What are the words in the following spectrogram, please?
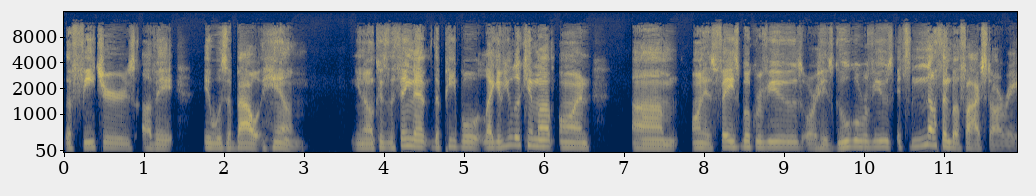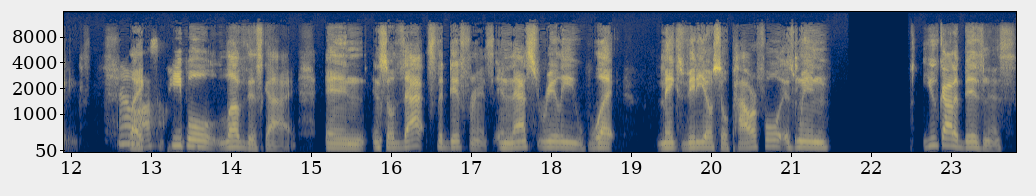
the features of it, it was about him you know because the thing that the people like if you look him up on um on his facebook reviews or his google reviews it's nothing but five star ratings Oh, like awesome. people love this guy and and so that's the difference and that's really what makes video so powerful is when you've got a business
